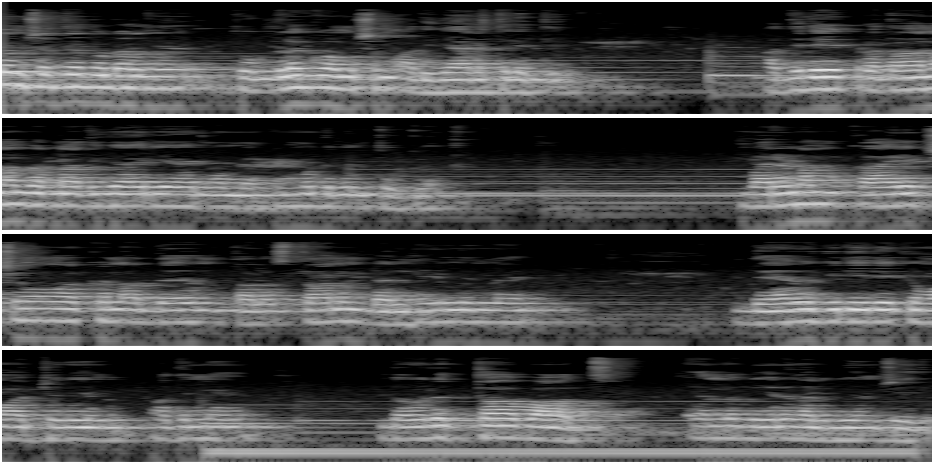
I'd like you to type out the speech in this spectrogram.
വംശത്തെ തുടർന്ന് തുഗ്ലക് വംശം അധികാരത്തിലെത്തി. അതിലെ പ്രധാന ഭരണാധികാരിയായിരുന്നു മുഹമ്മദ് ബിൻ തുഗ്ലക്. ഭരണം കാര്യക്ഷമമാക്കാൻ അദ്ദേഹം തലസ്ഥാനം ഡൽഹിയിൽ നിന്ന് ദേവഗിരിയിലേക്ക് മാറ്റുകയും അതിന് ദൗലത്താബാദ് എന്ന പേര് നൽകുകയും ചെയ്തു.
